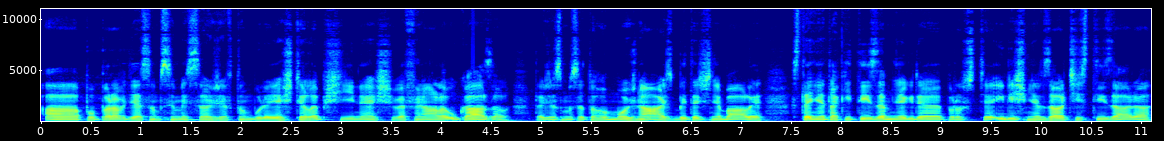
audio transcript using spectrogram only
a popravdě jsem si myslel, že v tom bude ještě lepší, než ve finále ukázal. Takže jsme se toho možná až zbytečně báli. Stejně taky té země, kde prostě, i když mě vzal čistý záda,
